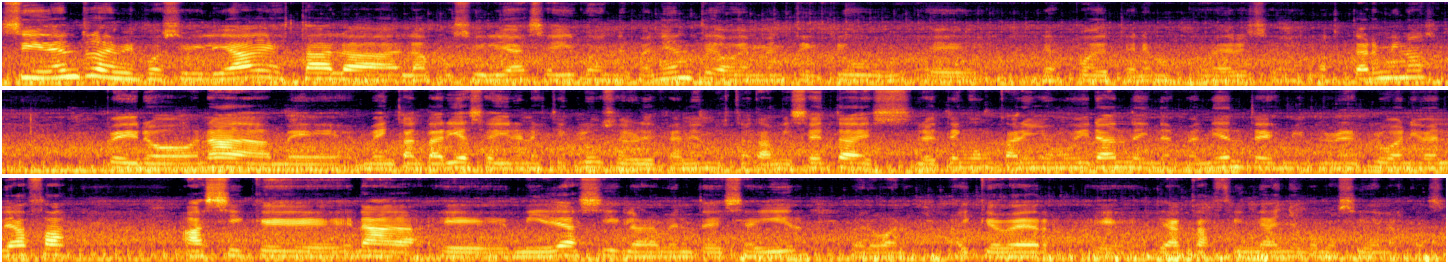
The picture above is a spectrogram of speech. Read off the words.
Sí, dentro de mis posibilidades está la, posibilidad de seguir con Independiente. Obviamente el club eh, después tenemos que ver los términos. Pero nada, me, encantaría seguir en este club, seguir defendiendo esta camiseta. Es, le tengo un cariño muy grande a Independiente, es mi primer club a nivel de AFA. Así que nada, eh, mi idea sí claramente es seguir, pero bueno, hay que ver eh, de acá a fin de año cómo siguen las cosas.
